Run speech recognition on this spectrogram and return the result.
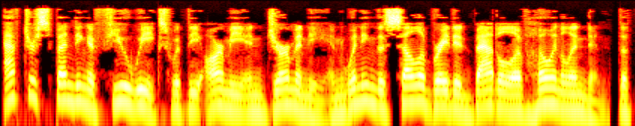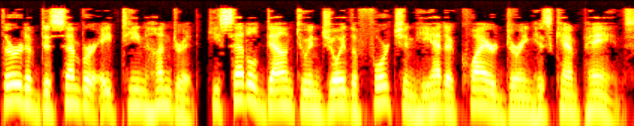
After spending a few weeks with the army in Germany and winning the celebrated Battle of Hohenlinden the 3rd of December 1800, he settled down to enjoy the fortune he had acquired during his campaigns.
